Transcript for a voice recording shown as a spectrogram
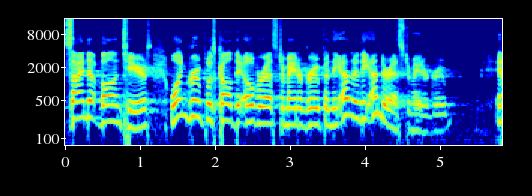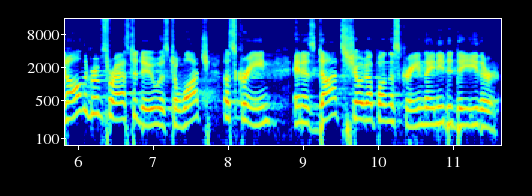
signed up volunteers. One group was called the overestimator group, and the other the underestimator group. And all the groups were asked to do was to watch a screen, and as dots showed up on the screen, they needed to either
